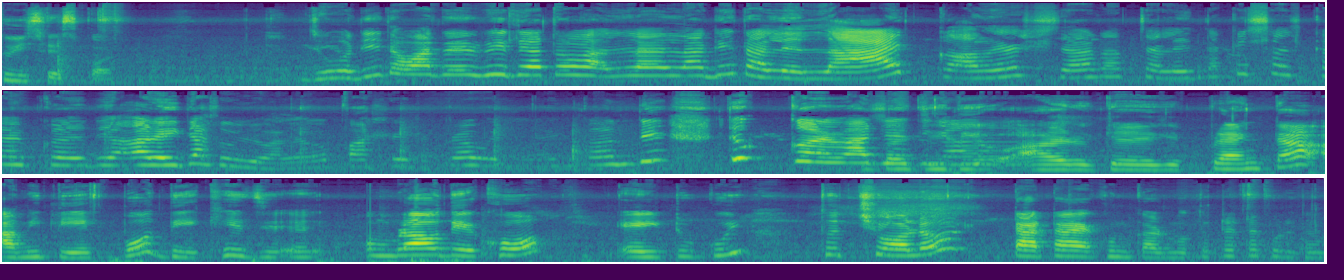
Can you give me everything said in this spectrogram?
তুই শেষ কর। যদি তোমাদের ভিডিওটা ভালো লাগে তাহলে লাইক কমেন্ট শেয়ার আর চ্যানেলটাকে সাবস্ক্রাইব করে দিও। আর এইটা খুবই ভালো পাশে দিও। ভিডিও আর প্র্যাঙ্কটা আমি দেখব দেখে যে তোমরাও দেখো এইটুকুই। তো চলো টাটা এখনকার মতো। টাটা করে দাও।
